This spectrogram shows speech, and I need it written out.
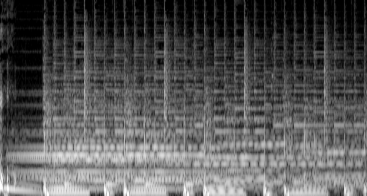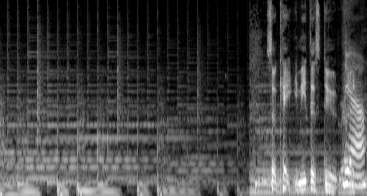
so, Kate, you meet this dude, right? Yeah.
